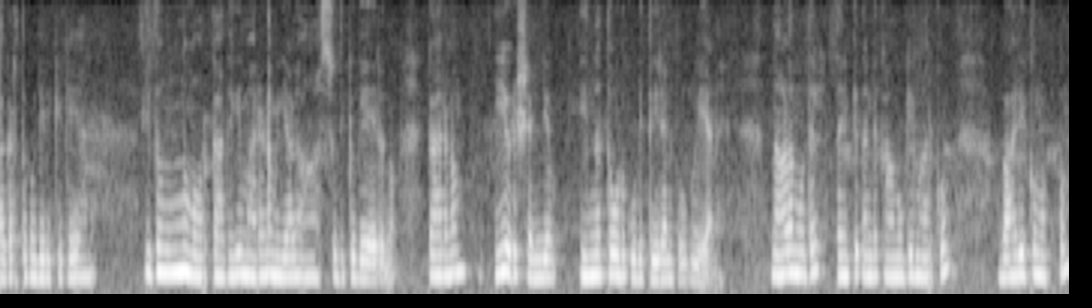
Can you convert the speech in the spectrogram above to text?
തകർത്തുകൊണ്ടിരിക്കുകയാണ്. ഇതൊന്നും ഓർക്കാതെ ഈ മരണം ഇയാൾ ആസ്വദിക്കുകയായിരുന്നു. കാരണം ഈ ഒരു ശല്യം ഇന്നത്തോടു കൂടി തീരാൻ പോകുകയാണ്. നാളെ മുതൽ തനിക്ക് തന്റെ കാമുകിമാർക്കും ഭാര്യക്കുമൊപ്പം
